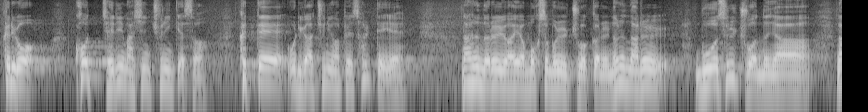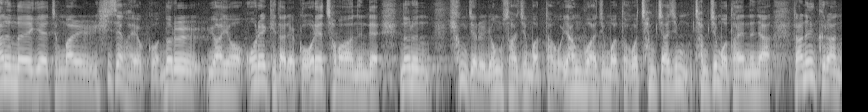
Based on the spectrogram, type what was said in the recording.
그리고 곧 재림하신 주님께서 그때 우리가 주님 앞에 설 때에 나는 너를 위하여 목숨을 주었거늘 너는 나를 무엇을 주었느냐 나는 너에게 정말 희생하였고 너를 위하여 오래 기다렸고 오래 참아왔는데 너는 형제를 용서하지 못하고 양보하지 못하고 참지 하지 참지 못하였느냐라는 그러한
